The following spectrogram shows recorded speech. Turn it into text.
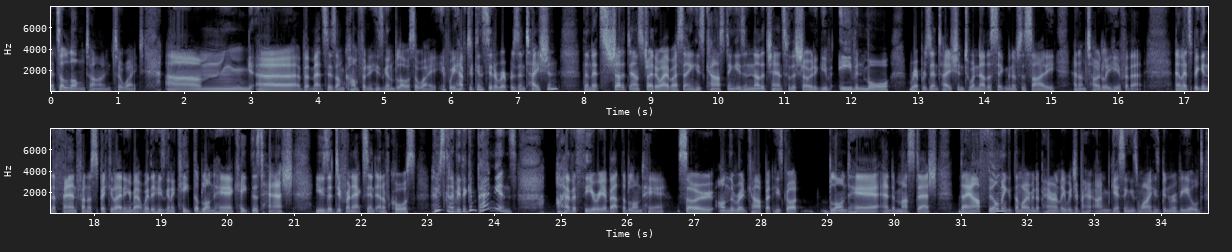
that's a long time to wait. Um, uh, but Matt says, I'm confident he's going to blow us away. If we have to consider representation, then let's shut it down straight away by saying his casting is another chance for the show to give even more representation to another segment of society. And I'm totally here for that. Now, let's begin the fan fun of speculating about whether he's going to keep the blonde hair, keep this hash, use a different accent, and of course, who's going to be the companions? I have a theory about the blonde hair. So on the red carpet, he's got blonde hair and a mustache. They are filming at the moment, apparently, which I'm guessing is why he's been revealed.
